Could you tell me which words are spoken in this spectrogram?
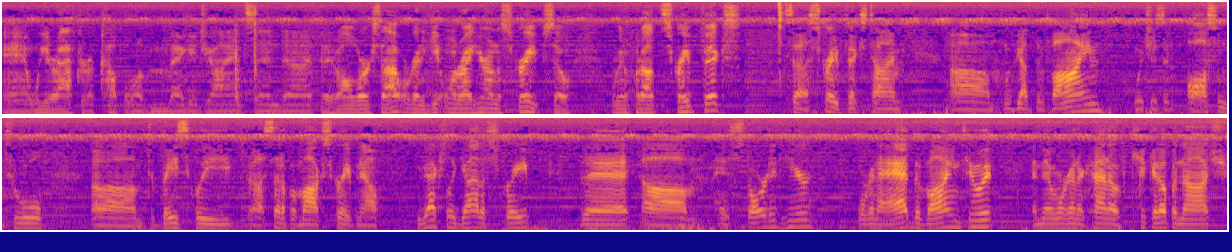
and we are after a couple of mega giants. And uh, if it all works out, we're gonna get one right here on the scrape. So we're gonna put out the scrape fix. It's uh, scrape fix time. Um, we've got the Vine, which is an awesome tool um, to basically uh, set up a mock scrape. Now, we've actually got a scrape that um, has started here. We're gonna add the Vine to it, and then we're gonna kind of kick it up a notch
